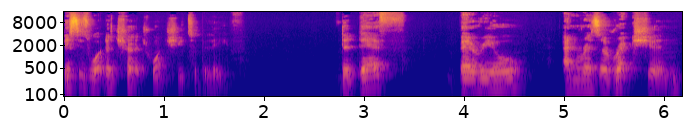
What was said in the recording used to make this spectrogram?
This is what the church wants you to believe the death, burial, and resurrection,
